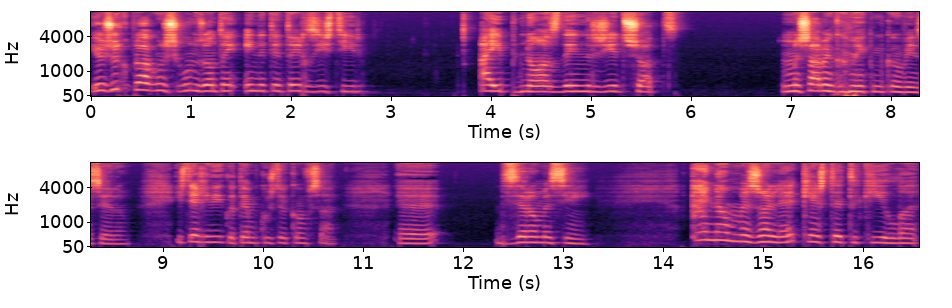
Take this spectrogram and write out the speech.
Eu juro que por alguns segundos ontem ainda tentei resistir à hipnose da energia de shot. Mas sabem como é que me convenceram? Isto é ridículo, até me custa confessar. Uh, Disseram-me assim: Ah, não, mas olha que esta tequila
